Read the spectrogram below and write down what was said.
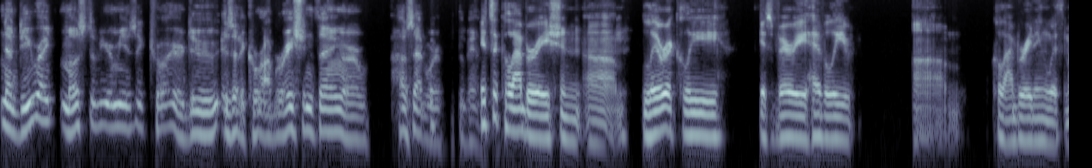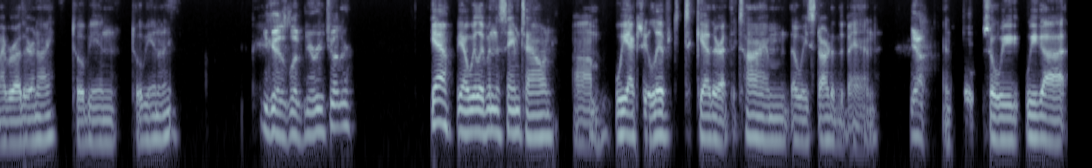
Now, do you write most of your music, Troy, or do is it a corroboration thing, or how's that work? The band? It's a collaboration. Um, lyrically, it's very heavily um, collaborating with my brother and I, Toby and Toby and I. You guys live near each other? Yeah, yeah, we live in the same town. Um, mm-hmm. we actually lived together at the time that we started the band. Yeah, and so we we got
